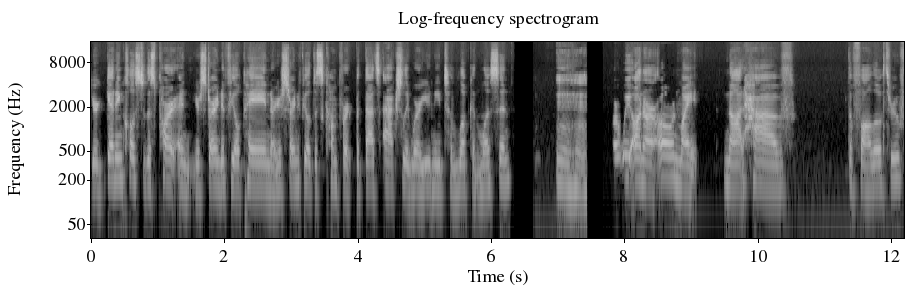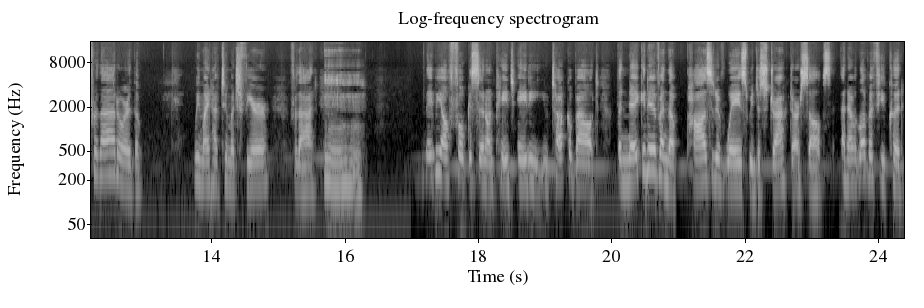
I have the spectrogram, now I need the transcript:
you're getting close to this part and you're starting to feel pain or you're starting to feel discomfort but that's actually where you need to look and listen mm-hmm. where we on our own might not have the follow through for that or the we might have too much fear for that. Mm-hmm. Maybe I'll focus in on page 80. You talk about the negative and the positive ways we distract ourselves. And I would love if you could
